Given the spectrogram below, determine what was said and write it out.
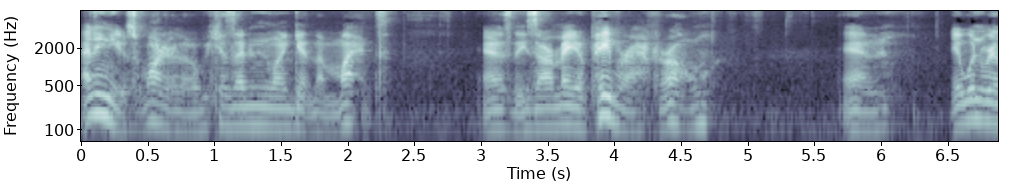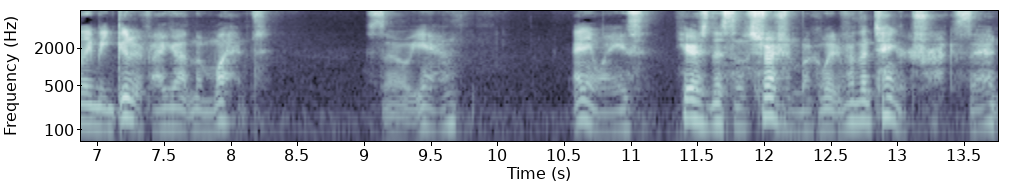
I didn't use water though because I didn't want to get them wet. As these are made of paper after all. And it wouldn't really be good if I got them wet. So yeah. anyways, here's this instruction booklet for the tanker truck set.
